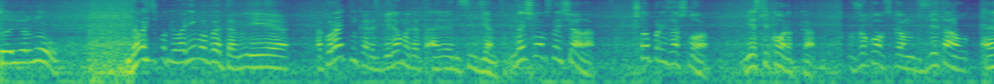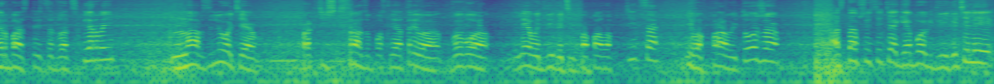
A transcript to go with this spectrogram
то и вернул. Давайте поговорим об этом и аккуратненько разберем этот инцидент. Начнем сначала. Что произошло, если коротко? В Жуковском взлетал Airbus 321. На взлете практически сразу после отрыва в его левый двигатель попала птица, и во правый тоже. Оставшиеся тяги обоих двигателей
